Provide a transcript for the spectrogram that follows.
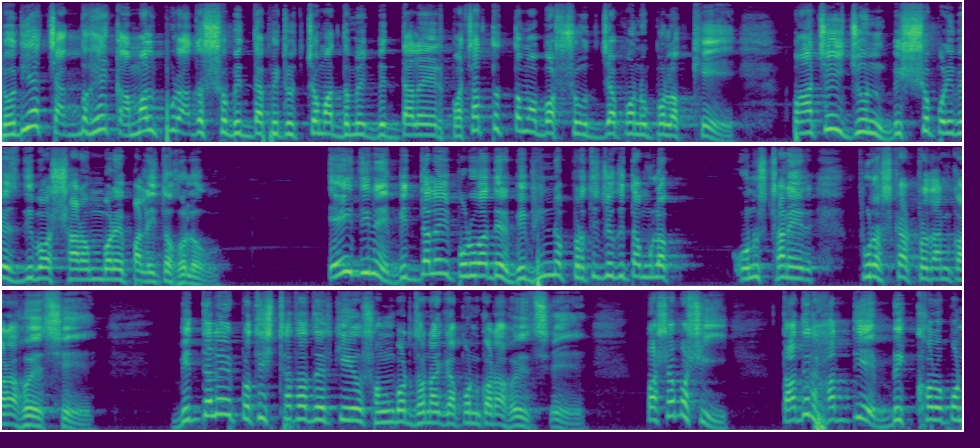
নদিয়ার চাকদহে কামালপুর আদর্শ বিদ্যাপীঠ উচ্চ মাধ্যমিক বিদ্যালয়ের পঁচাত্তরতম বর্ষ উদযাপন উপলক্ষে পাঁচই জুন বিশ্ব পরিবেশ দিবস সাড়ম্বরে পালিত হলো। এই দিনে বিদ্যালয় পড়ুয়াদের বিভিন্ন প্রতিযোগিতামূলক অনুষ্ঠানের পুরস্কার প্রদান করা হয়েছে। বিদ্যালয়ের প্রতিষ্ঠাতাদেরকেও সংবর্ধনা জ্ঞাপন করা হয়েছে। পাশাপাশি তাদের হাত দিয়ে বৃক্ষরোপণ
